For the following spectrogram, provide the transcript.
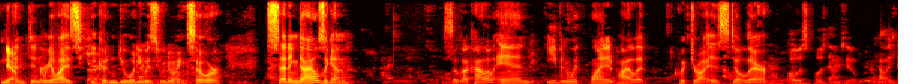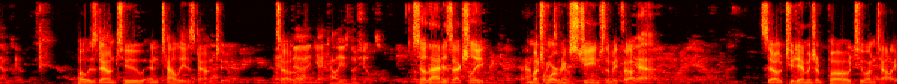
Yeah. and didn't realize he couldn't do what he was doing. So we're setting dials again. Still got Kylo, and even with blinded pilot, quick draw is still there. Pose, pose down two. Tally's down two. Poe is down two, and Tally is down two. So, And, uh, that, yeah, Tally has no shields. so that is actually Ah, much more of an points exchange than we thought. Yeah. So two damage on Poe, two on Tally.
